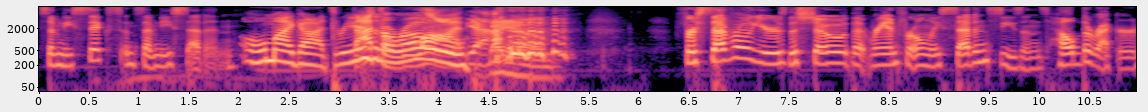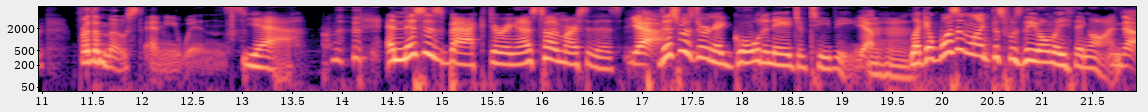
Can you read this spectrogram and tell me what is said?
76, and 77. Oh my God, three years That's in a, row. lot, Yeah. For several years, the show that ran for only seven seasons held the record for the most Emmy wins. Yeah. and this is back during, and I was telling Marcy this. Yeah. This was during a golden age of TV. Yep. Mhm. Like it wasn't like this was the only thing on. No.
